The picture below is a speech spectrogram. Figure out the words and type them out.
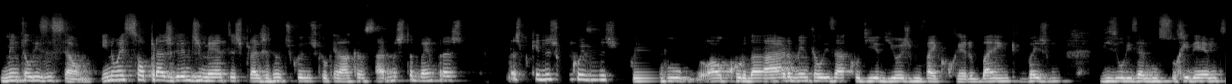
mentalização. E não é só para as grandes metas, para as grandes coisas que eu quero alcançar, mas também para as, para as pequenas coisas. Por exemplo, ao acordar, mentalizar que o dia de hoje me vai correr bem, que vejo-me visualizando-me sorridente,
